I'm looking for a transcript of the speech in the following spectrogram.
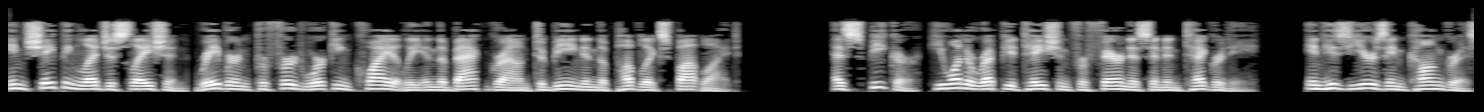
In shaping legislation, Rayburn preferred working quietly in the background to being in the public spotlight. As Speaker, he won a reputation for fairness and integrity. In his years in Congress,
